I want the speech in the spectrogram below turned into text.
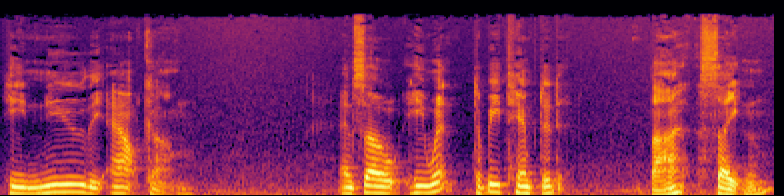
He knew the outcome. And so he went to be tempted by Satan,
